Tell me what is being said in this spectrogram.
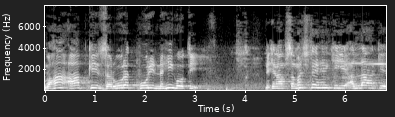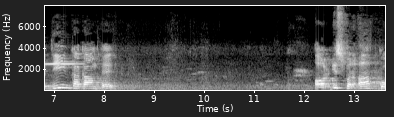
वहाँ आपकी ज़रूरत पूरी नहीं होती। लेकिन आप समझते हैं कि ये अल्लाह के दीन का काम है। और इस पर आपको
